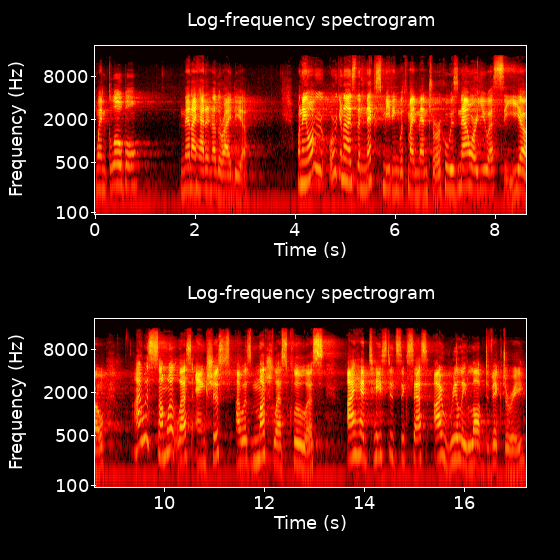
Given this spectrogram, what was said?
went global, and then I had another idea. When I organized the next meeting with my mentor, who is now our US CEO, I was somewhat less anxious. I was much less clueless. I had tasted success. I really loved victory.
